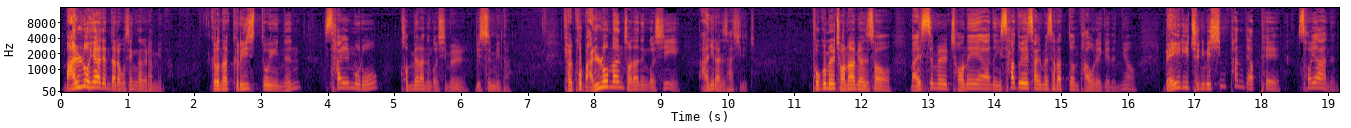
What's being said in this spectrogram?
말로 해야 된다라고 생각을 합니다. 그러나 그리스도인은 삶으로 건면하는 것임을 믿습니다. 결코 말로만 전하는 것이 아니라는 사실이죠. 복음을 전하면서 말씀을 전해야 하는 이 사도의 삶을 살았던 바울에게는요, 매일이 주님의 심판대 앞에 서야 하는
